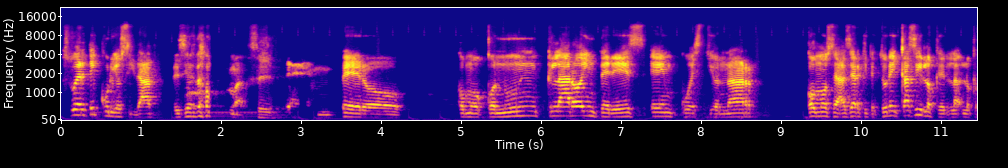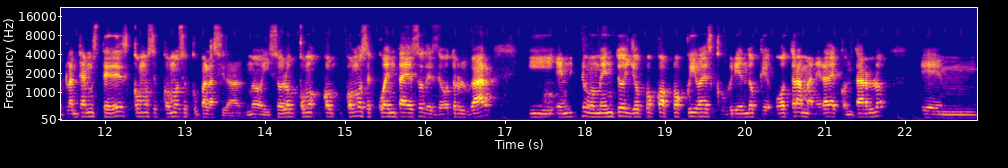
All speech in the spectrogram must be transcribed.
suerte y curiosidad, de cierta forma. Sí. Em, pero como con un claro interés en cuestionar cómo se hace arquitectura y casi lo que, lo que plantean ustedes, cómo se, cómo se ocupa la ciudad, ¿no? Y solo cómo, cómo, se cuenta eso desde otro lugar. Y en ese momento yo poco a poco iba descubriendo que otra manera de contarlo, em,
